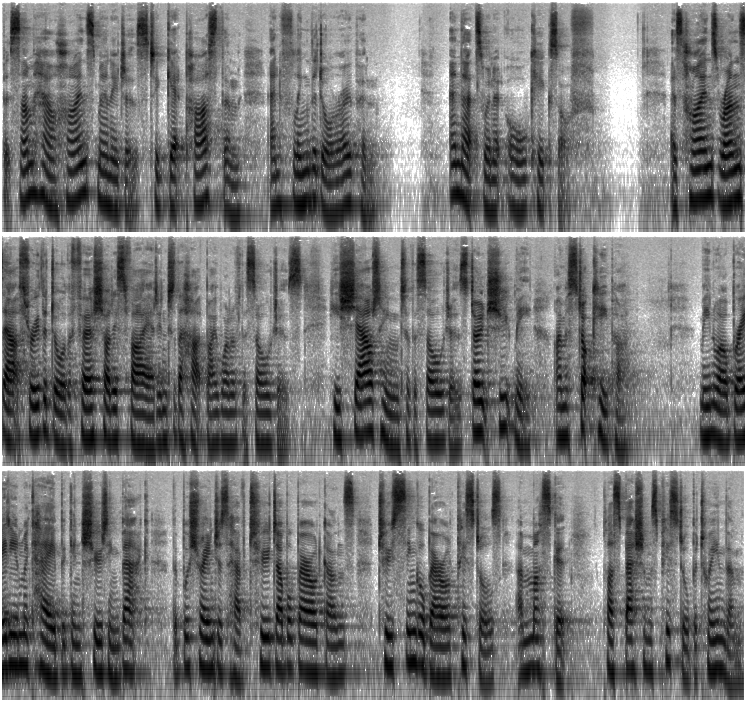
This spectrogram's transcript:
but somehow Hindes manages to get past them and fling the door open. And that's when it all kicks off. As Hindes runs out through the door, the first shot is fired into the hut by one of the soldiers. He's shouting to the soldiers, Don't shoot me, I'm a stockkeeper. Meanwhile, Brady and McCabe begin shooting back. The bushrangers have two double barreled guns, two single barreled pistols, a musket, plus Basham's pistol between them,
